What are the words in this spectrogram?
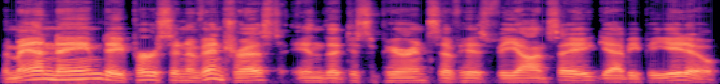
The man named a person of interest in the disappearance of his fiancee, Gabby Petito.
